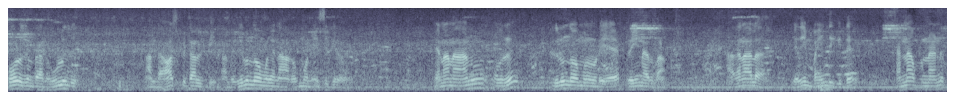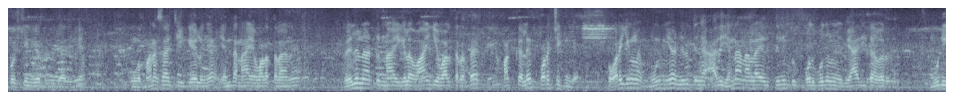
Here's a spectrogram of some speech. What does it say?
போடுகின்ற அந்த உழுது அந்த ஹாஸ்பிட்டாலிட்டி அந்த விருந்தோம்பலை நான் ரொம்ப நேசிக்கிறேன் ஏன்னா நானும் ஒரு விருந்தோம்பலுடைய ட்ரெயினர் தான். அதனால் எதையும் பயந்துக்கிட்டு என்ன பண்ணான்னு கொஸ்டின் கேட்டுருக்காதீங்க. உங்கள் மனசாட்சியை கேளுங்க எந்த நாயை வளர்த்தலான்னு. வெளிநாட்டு நாய்களை வாங்கி வளர்த்துறத மக்களை குறைச்சிக்குங்க. குறைக்கணும் முழுமையாக நிறுத்துங்க. அது என்ன நல்லா இது திணிப்பு பொது பொதுன்னு வியாதி தான் வருது. முடி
